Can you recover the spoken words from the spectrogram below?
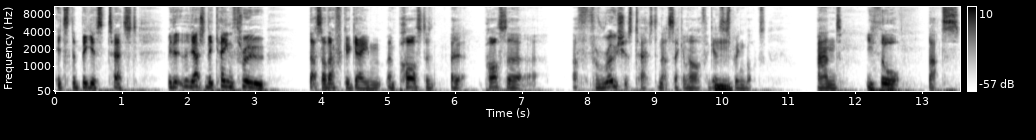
it's the biggest test. I mean, they, they actually they came through that South Africa game and passed a, a passed a, a ferocious test in that second half against the Springboks, and you thought that's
